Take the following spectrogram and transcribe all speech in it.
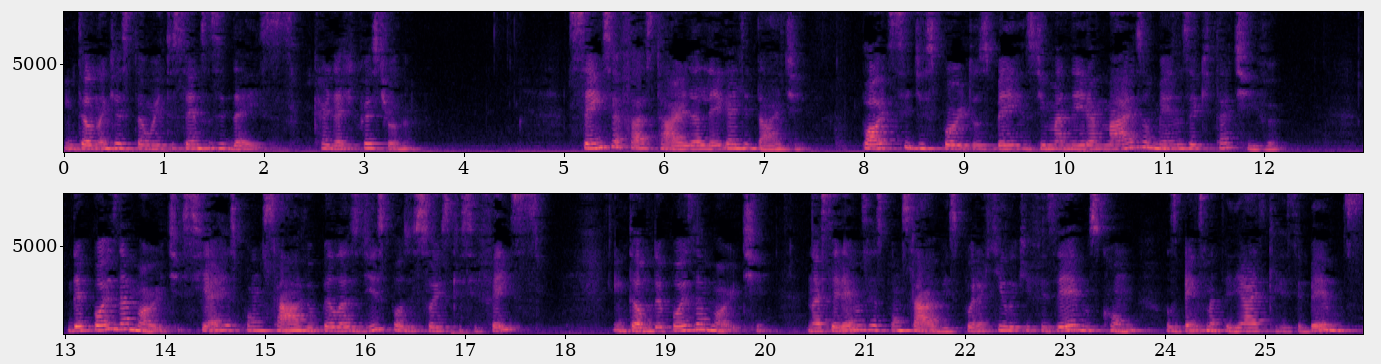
Então, na questão 810, Kardec questiona: sem se afastar da legalidade, pode-se dispor dos bens de maneira mais ou menos equitativa. Depois da morte, se é responsável pelas disposições que se fez? Então, depois da morte, nós seremos responsáveis por aquilo que fizemos com os bens materiais que recebemos?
